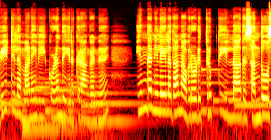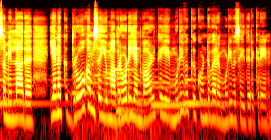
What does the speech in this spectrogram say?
வீட்டில மனைவி குழந்தை இருக்கிறாங்கன்னு இந்த நிலையில தான் அவரோடு திருப்தி இல்லாத சந்தோஷம் இல்லாத எனக்கு துரோகம் செய்யும் அவரோடு என் வாழ்க்கையை முடிவுக்கு கொண்டு வர முடிவு செய்திருக்கிறேன்.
